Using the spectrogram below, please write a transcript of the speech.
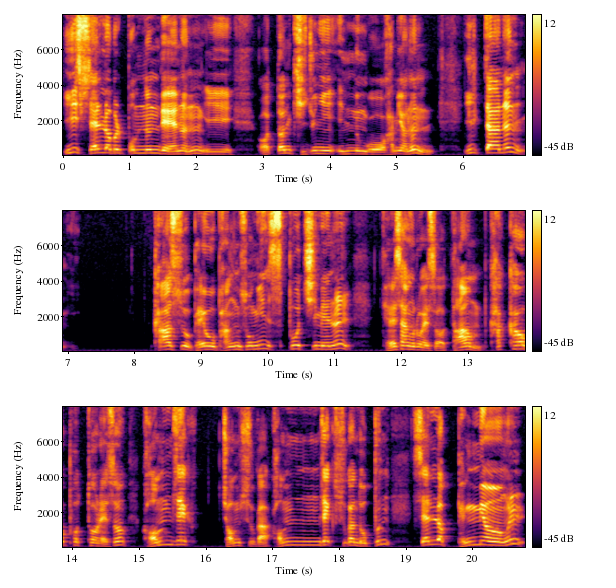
이 셀럽을 뽑는 데에는 이 어떤 기준이 있는고 하면은 일단은 가수, 배우, 방송인, 스포츠맨을 대상으로 해서 다음 카카오 포털에서 검색 점수가 검색 수가 높은 셀럽 100명을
